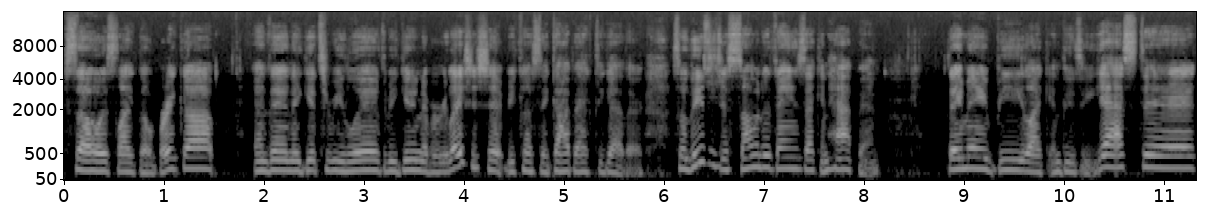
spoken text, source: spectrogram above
So it's like they'll break up and then they get to relive the beginning of a relationship because they got back together. So these are just some of the things that can happen. They may be like enthusiastic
